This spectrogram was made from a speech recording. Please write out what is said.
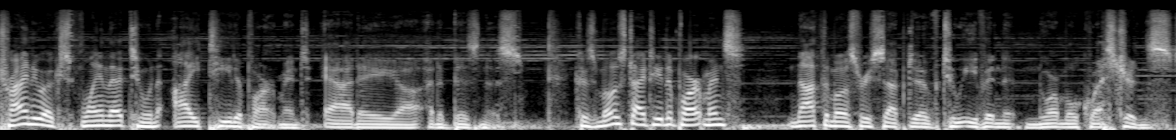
trying to explain that to an IT department at a uh, at a business. Because most IT departments not the most receptive to even normal questions.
